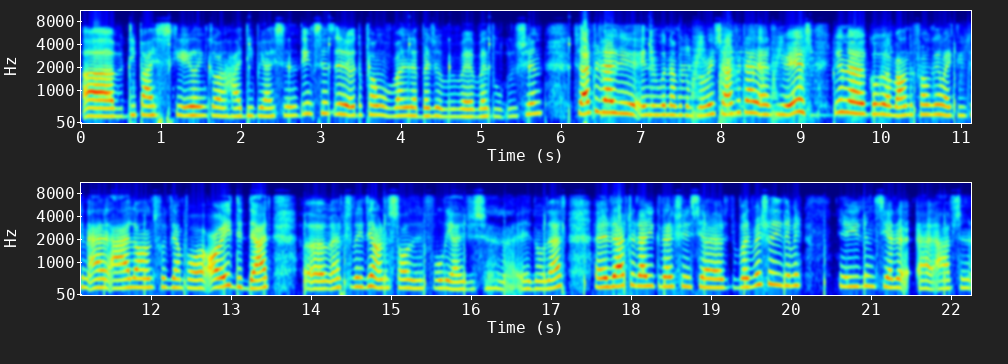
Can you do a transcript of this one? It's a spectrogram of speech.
uh, DPI scaling on high DPI since uh, the phone will run at better resolution. So after that, it will not become blurry. So after that, uh, here is you're gonna go around the program like you can add add-ons, for example. I already did that. Um, actually, didn't install it fully. I just uh, I know that. And after that, you can actually see, uh, but eventually, they, you can see other uh, apps and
